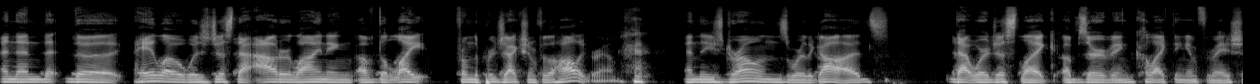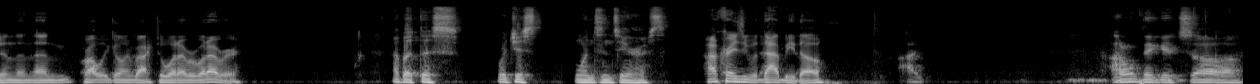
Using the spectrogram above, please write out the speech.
And then the, the halo was just the outer lining of the light from the projection for the hologram. and these drones were the gods that were just like observing, collecting information, and then probably going back to whatever, whatever. How about this? We're just ones and zeros. How crazy would that be, though? I I don't think it's uh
